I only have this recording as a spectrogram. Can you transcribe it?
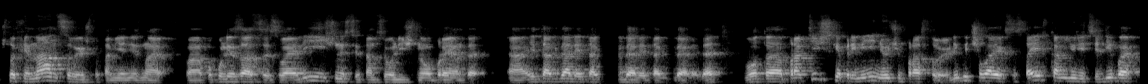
Что финансовые, что там, я не знаю, а, популяризация своей личности, там, своего личного бренда, и так далее, и так далее, и так далее. Да? Вот а, практическое применение очень простое. Либо человек состоит в комьюнити, либо,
